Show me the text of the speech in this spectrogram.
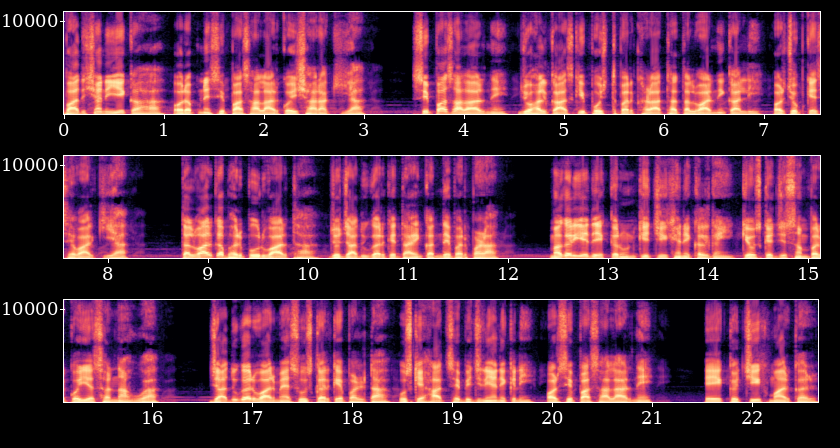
बादशाह ने यह कहा और अपने सिपा सालार को इशारा किया। सिपा सालार ने जो हलकास की पुश्त पर खड़ा था, तलवार निकाली और चुपके से वार किया। तलवार का भरपूर वार था, जो जादूगर के दाएँ कंधे पर पड़ा। मगर यह देखकर उनकी चीखें निकल गईं कि उसके जिस्म पर कोई असर ना हुआ। जादूगर वार महसूस करके पलटा, उसके हाथ से बिजलियाँ निकली और सिपा सालार ने एक चीख मारकर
